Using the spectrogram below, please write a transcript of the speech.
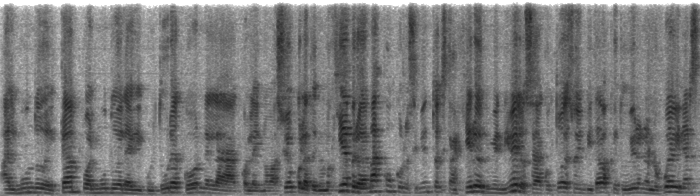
al mundo del campo, al mundo de la agricultura con la, con la innovación, con la tecnología, pero además con conocimiento extranjero de primer nivel, o sea, con todos esos invitados que tuvieron en los webinars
